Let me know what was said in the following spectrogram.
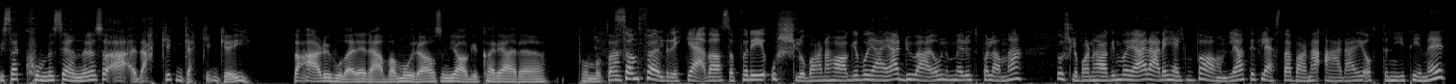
hvis jeg kommer senere, så er det er ikke, det er ikke gøy. Da er du hun der ræva mora som jager karriere på en måte. Sånn føler ikke jeg det, altså. For i Oslo barnehage hvor jeg er, du er jo mer ute på landet. I Oslo barnehagen hvor jeg er, er det helt vanlig at de fleste av barna er der i åtte-ni timer.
